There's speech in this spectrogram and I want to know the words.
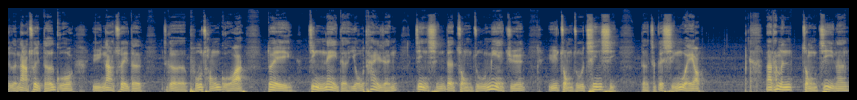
这个纳粹德国。与纳粹的这个仆从国啊，对境内的犹太人进行的种族灭绝与种族清洗的这个行为哦，那他们总计呢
